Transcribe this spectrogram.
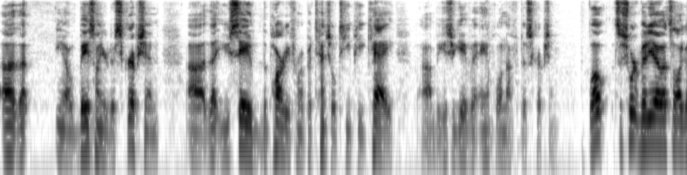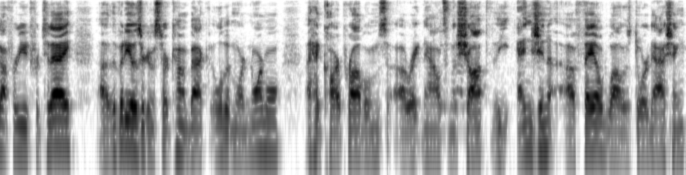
uh, that you know based on your description uh, that you saved the party from a potential TPK uh, because you gave an ample enough description. Well, it's a short video. That's all I got for you for today. Uh, the videos are going to start coming back a little bit more normal. I had car problems. Uh, right now, it's in the shop. The engine uh, failed while I was door dashing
